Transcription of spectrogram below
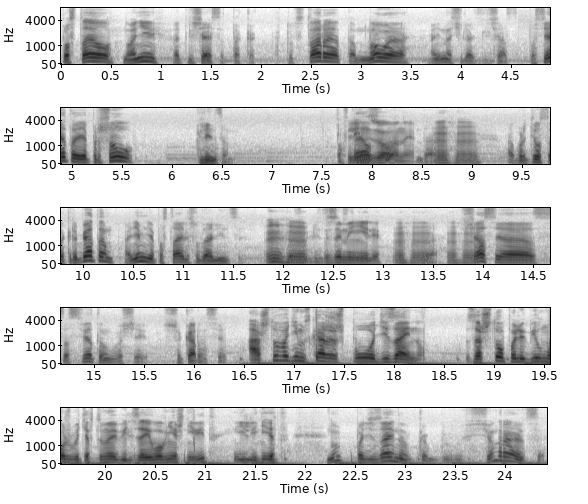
поставил, но они отличаются, так как тут старая, там новая, они начали отличаться. После этого я пришел к линзам. Поставил сюда- Линзованные. да. Мгм. Обратился к ребятам, они мне поставили сюда линзы. Тоже линзы Заменили. Мгм. Да. Мгм. Сейчас я со светом вообще шикарный свет. А что, Вадим, скажешь по дизайну? За что полюбил, может быть, автомобиль? За его внешний вид или нет? Ну, по дизайну как бы все нравится.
